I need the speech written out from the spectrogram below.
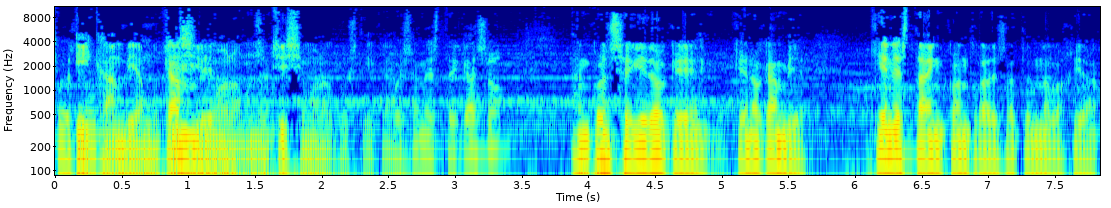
puedes y cambia y muchísimo, cambia. La, muchísimo la acústica. Pues en este caso han conseguido que, que no cambie. ¿Quién está en contra de esa tecnología?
